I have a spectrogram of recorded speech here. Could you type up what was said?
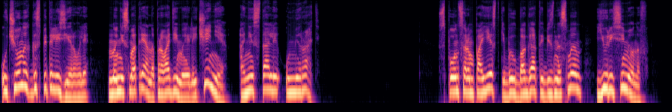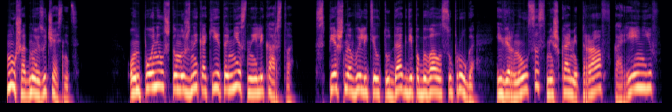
Ученых госпитализировали – но, несмотря на проводимое лечение, они стали умирать. Спонсором поездки был богатый бизнесмен Юрий Семенов, муж одной из участниц. Он понял, что нужны какие-то местные лекарства, спешно вылетел туда, где побывала супруга, и вернулся с мешками трав, кореньев.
